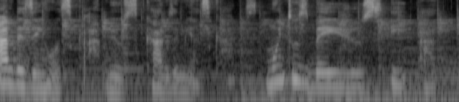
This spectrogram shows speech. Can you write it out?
a desenroscar, meus caros e minhas caras. Muitos beijos e até!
